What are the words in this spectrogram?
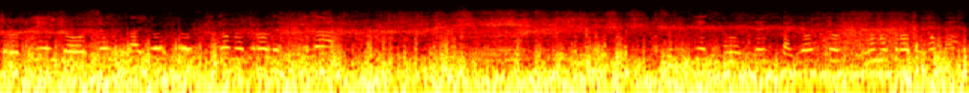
...488 kilómetros de ida... ...488 kilómetros de vuelta...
